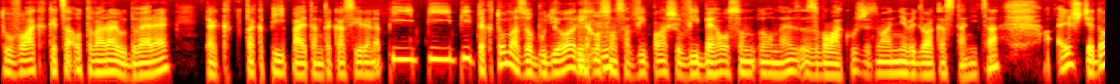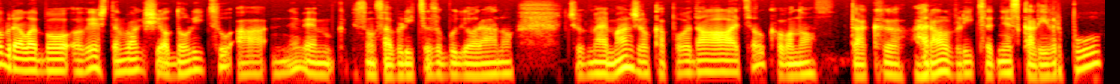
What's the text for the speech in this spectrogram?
tu vlak, keď sa otvárajú dvere, tak, tak pípa, je tam taká sirena, pí, pí, pí, tak to ma zobudilo, rýchlo mm-hmm. som sa vyplašil, vybehol som ne, z vlaku, že som ani nevedel, aká stanica. A ešte dobre, lebo vieš, ten vlak šiel do Lícu a neviem, keby som sa v Líce zobudil ráno, čo mi aj manželka povedala, ale aj celkovo, no tak eh, hral v Líce dneska Liverpool.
